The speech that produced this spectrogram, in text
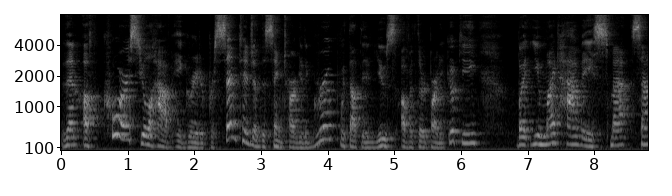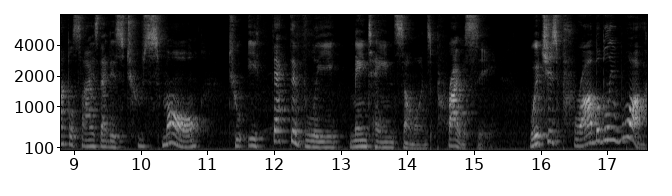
then of course you'll have a greater percentage of the same targeted group without the use of a third party cookie, but you might have a sample size that is too small to effectively maintain someone's privacy, which is probably why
